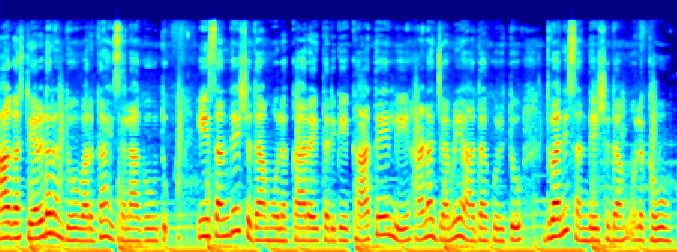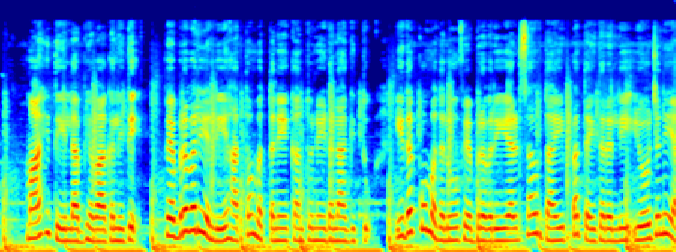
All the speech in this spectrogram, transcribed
ಆಗಸ್ಟ್ ಎರಡರಂದು ವರ್ಗಾಯಿಸಲಾಗುವುದು. ಈ ಸಂದೇಶದ ಮೂಲಕ ರೈತರಿಗೆ ಖಾತೆಯಲ್ಲಿ ಹಣ ಜಮೆಯಾದ ಕುರಿತು ಧ್ವನಿ ಸಂದೇಶದ ಮೂಲಕವೂ ಮಾಹಿತಿ ಲಭ್ಯವಾಗಲಿದೆ. ಫೆಬ್ರವರಿಯಲ್ಲಿ ಹತ್ತೊಂಬತ್ತನೇ ಕಂತು ನೀಡಲಾಗಿತ್ತು. ಇದಕ್ಕೂ ಮೊದಲು ಫೆಬ್ರವರಿ ಎರಡು ಸಾವಿರದ ಇಪ್ಪತ್ತೈದರಲ್ಲಿ ಯೋಜನೆಯ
